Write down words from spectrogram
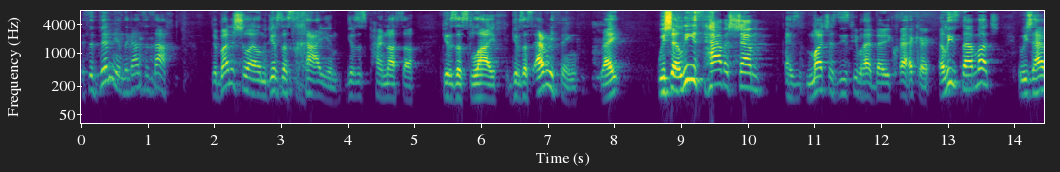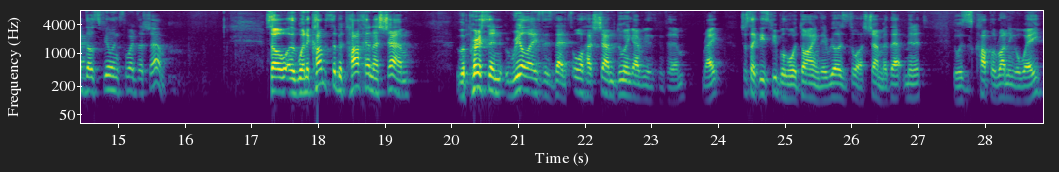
it's a dimion, the ganze Sach. The Rebbeinu Shalom gives us chayim, gives us parnasa, gives us life, gives us everything, right? We should at least have Hashem as much as these people had Betty Cracker. At least that much. We should have those feelings towards Hashem. So uh, when it comes to B'tachan Hashem, the person realizes that it's all Hashem doing everything for him, right? Just like these people who are dying, they realize it's all Hashem. At that minute, there was this couple running away,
